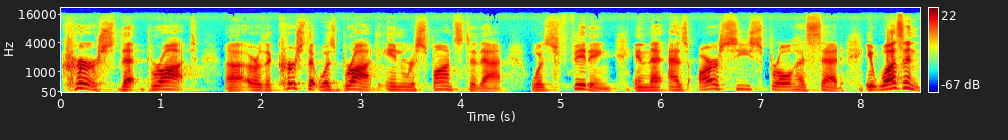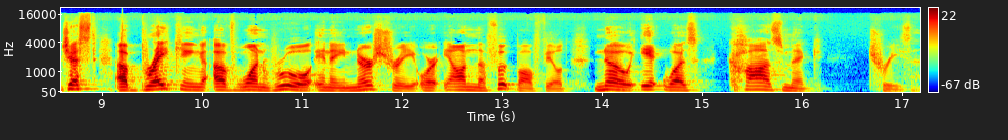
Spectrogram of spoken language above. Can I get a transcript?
curse that brought uh, or the curse that was brought in response to that was fitting in that, as R.C. Sproul has said, it wasn't just a breaking of one rule in a nursery or on the football field. No, it was cosmic treason.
